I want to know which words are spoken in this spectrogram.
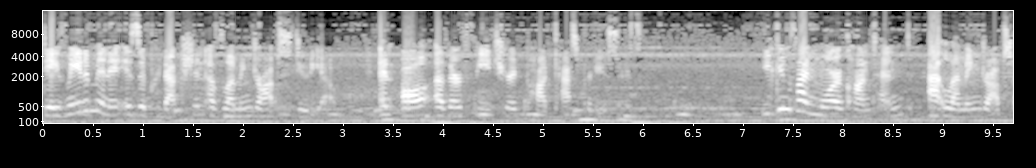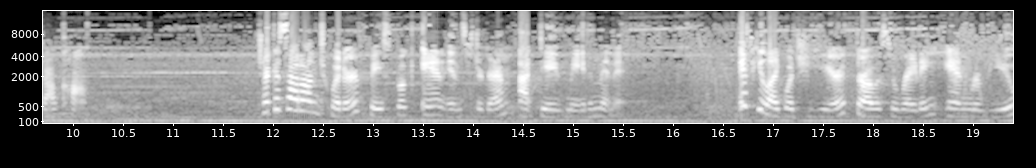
Dave Made a Minute is a production of Lemming Drop Studio and all other featured podcast producers. You can find more content at lemmingdrops.com. Check us out on Twitter, Facebook, and Instagram at Dave Made a Minute. If you like what you hear, throw us a rating and review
